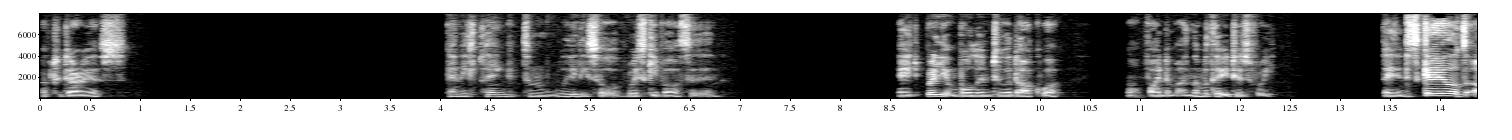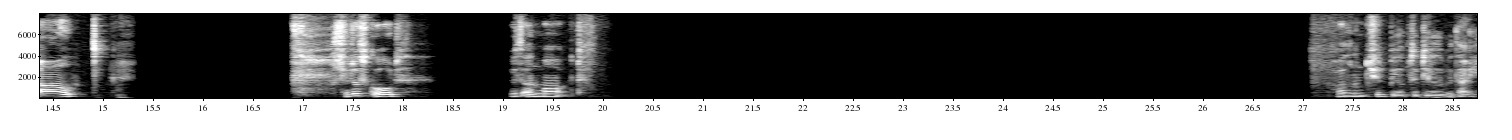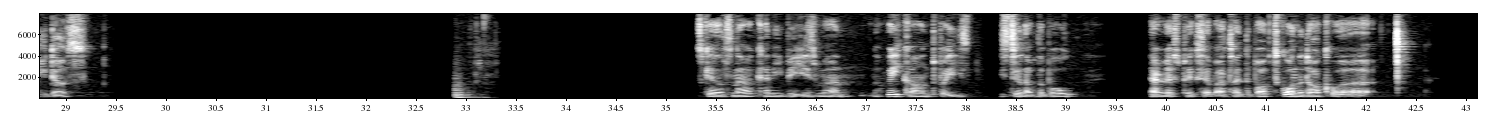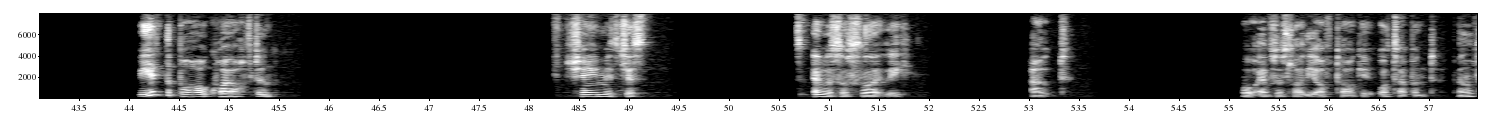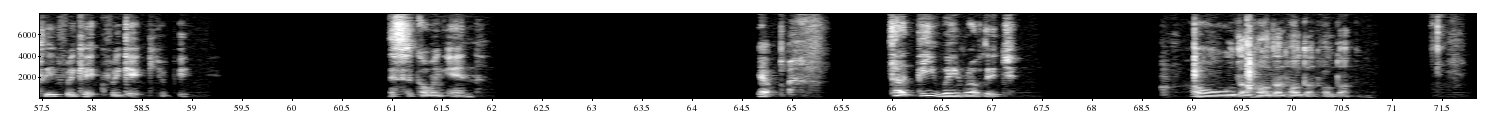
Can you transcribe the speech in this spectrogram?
Back to Darius. Again, he's playing some really sort of risky passes in. Page, brilliant ball into a Darkwa. Come on, find a man. Number 32 is free. Plays into Scales. Oh! Should have scored. It was unmarked. Holland should be able to deal with that. He does. Scales now. Can he beat his man? He can't, but he's, he still have the ball. Darius picks it up outside the box. Go on the dock. Uh, we hit the bar quite often. Shame it's just ever so slightly out. Or ever so slightly off target. What's happened? Penalty? Free kick? Free kick. Should be. This is going in. Yep. That the Wayne Routledge? Hold on, hold on, hold on, hold on.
